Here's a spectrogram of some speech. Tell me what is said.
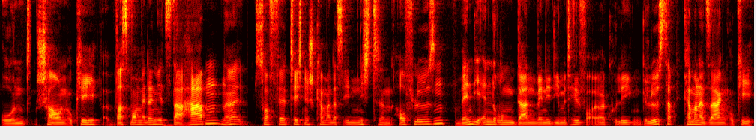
und schauen, okay, was wollen wir denn jetzt da haben? Ne? Softwaretechnisch kann man das eben nicht dann auflösen. Wenn die Änderungen dann, wenn ihr die mit Hilfe eurer Kollegen gelöst habt, kann man dann sagen, okay,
